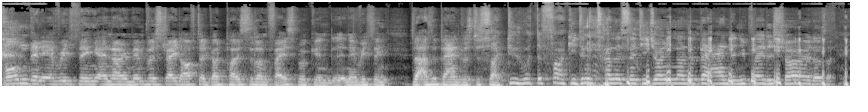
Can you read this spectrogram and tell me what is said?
filmed and everything. And I remember straight after it got posted on Facebook and, and everything, the other band was just like, dude, what the fuck? You didn't tell us that you joined another band and you played a show. And I was like,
